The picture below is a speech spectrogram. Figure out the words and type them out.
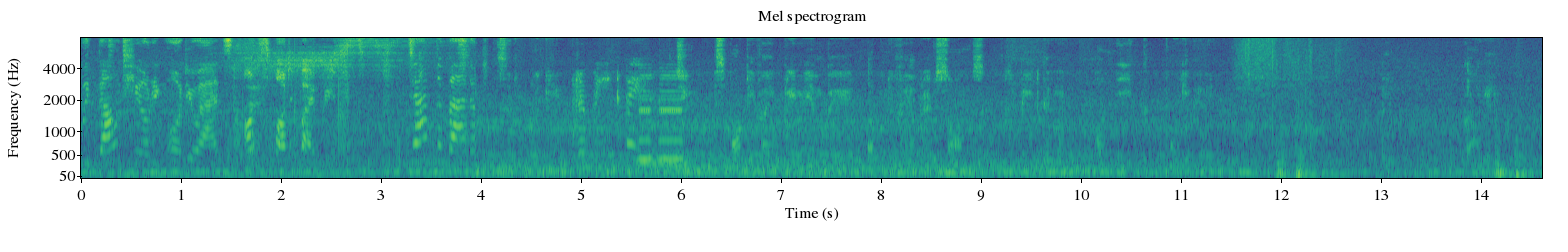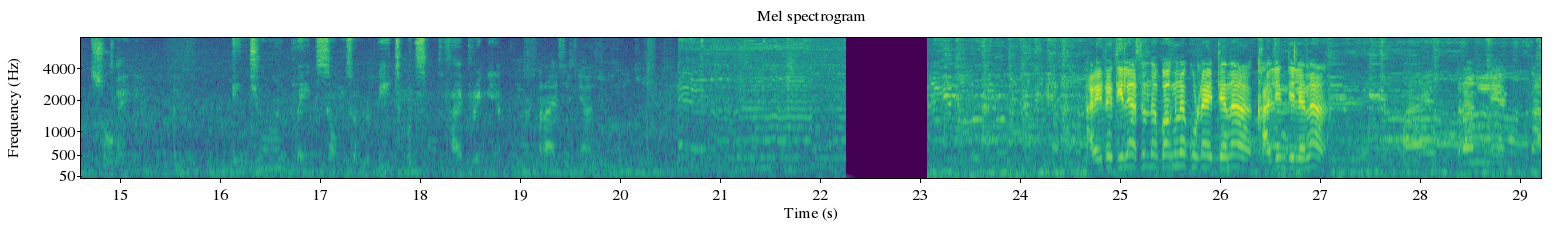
without hearing audio ads on Spotify Premium. Tap the banner. Repeat page. जी Spotify प्रीमियम पे अपने फेवरेट सॉन्ग्स रिपीट करिए और एक पूरी करिए हेलो कहाँ गए सो गए क्या Enjoy playing songs on repeat with Spotify Premium. Try city आली अरे इथे दिले असेल तर बघ ना कुठे येते ना खालीन दिले ना. ट्रन लेक का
